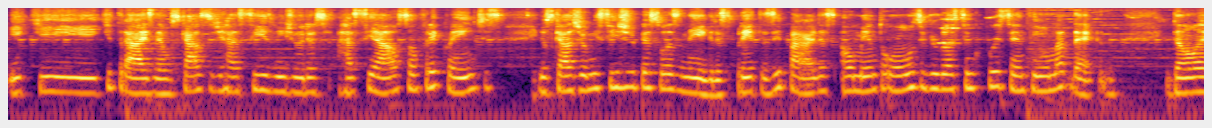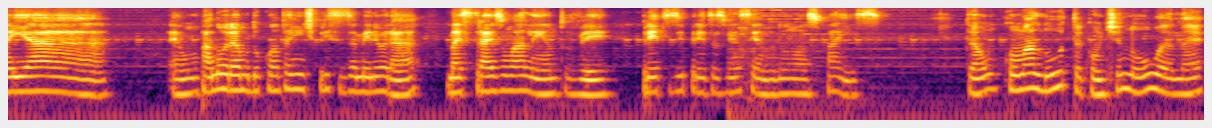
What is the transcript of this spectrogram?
e que, que traz, né, os casos de racismo e injúria racial são frequentes e os casos de homicídio de pessoas negras, pretas e pardas aumentam 11,5% em uma década. Então aí a, é um panorama do quanto a gente precisa melhorar, mas traz um alento ver pretos e pretas vencendo no nosso país. Então, como a luta continua, né,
